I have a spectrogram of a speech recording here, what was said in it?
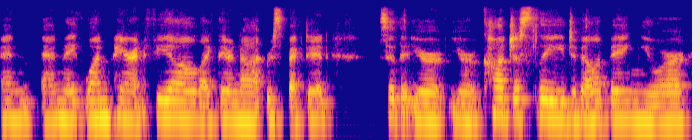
and and make one parent feel like they're not respected so that you're you're consciously developing your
